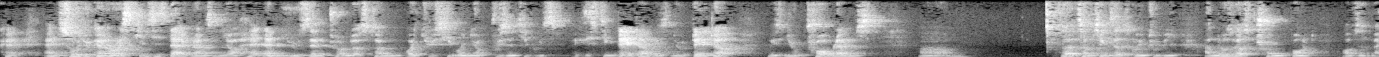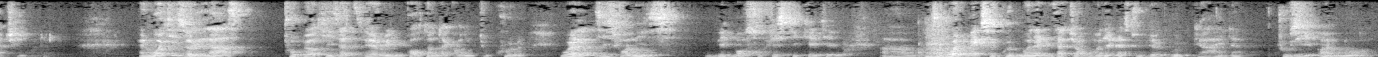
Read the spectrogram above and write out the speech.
Okay, and so you can always keep these diagrams in your head and use them to understand what you see when you're presented with existing data, with new data, with new problems. Um, so that's something that's going to be another strong point of the matching model. And what is the last property that's very important according to Kuhn? Well, this one is a bit more sophisticated. Um, what makes a good model is that your model has to be a good guide to the unknown.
